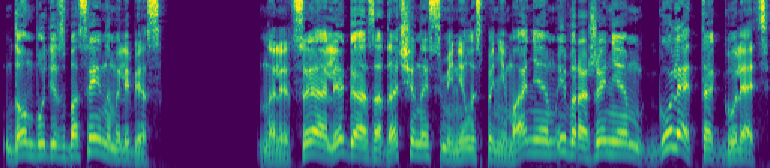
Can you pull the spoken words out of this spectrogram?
Дом будет с бассейном или без?» На лице Олега озадаченность сменилась пониманием и выражением «гулять так гулять»,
